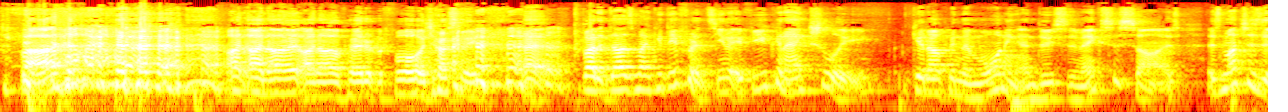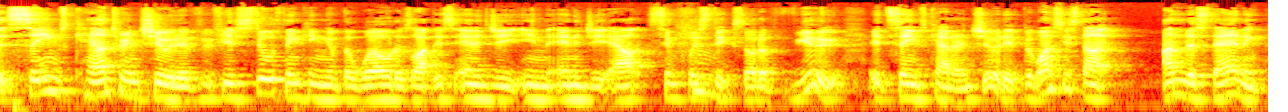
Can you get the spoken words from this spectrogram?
But I, I know, I know, I've heard it before. Trust me. Uh, but it does make a difference. You know, if you can actually get up in the morning and do some exercise, as much as it seems counterintuitive, if you're still thinking of the world as like this energy in, energy out, simplistic hmm. sort of view, it seems counterintuitive. But once you start understanding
